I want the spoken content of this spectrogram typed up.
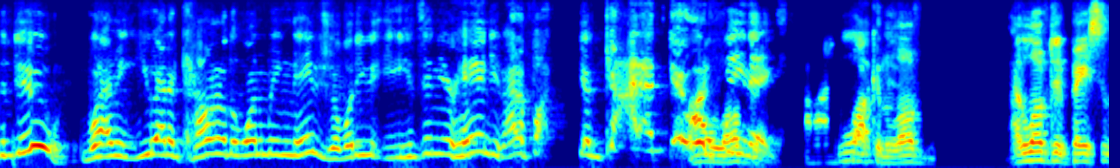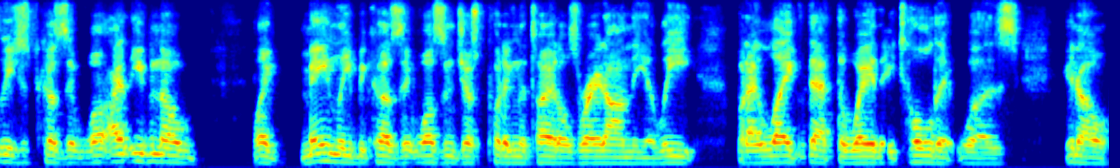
to do. Well, I mean, you had to counter the one winged angel. What do you? He's in your hand. You gotta fuck. You gotta do I it, loved Fenix. I Loved fucking it. loved. It. I loved it basically just because it was. I, even though, like, mainly because it wasn't just putting the titles right on the elite, but I liked that the way they told it was, you know,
